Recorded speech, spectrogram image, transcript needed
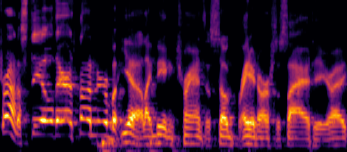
Trying to steal their thunder. But yeah, like being trans is so great in our society, right?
